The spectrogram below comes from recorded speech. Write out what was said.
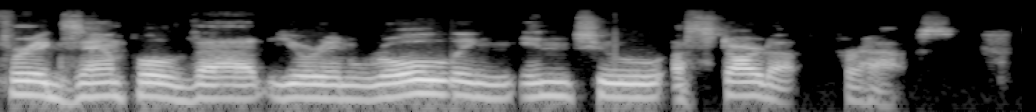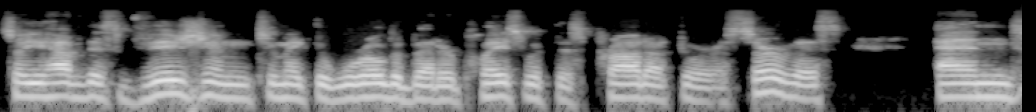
for example, that you're enrolling into a startup, perhaps. So you have this vision to make the world a better place with this product or a service. And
